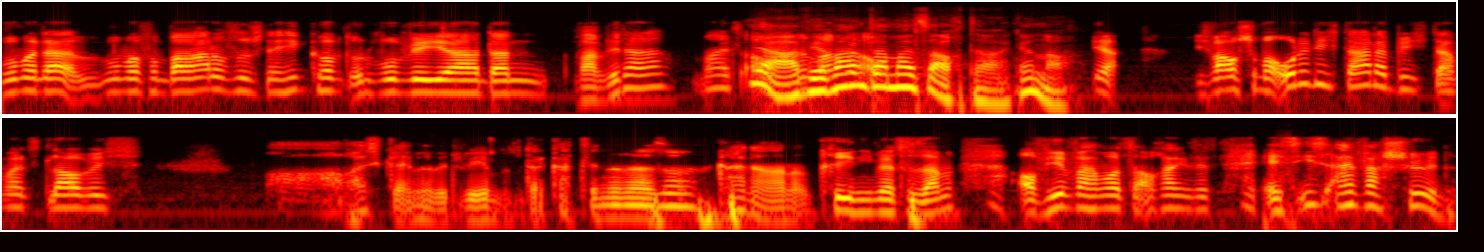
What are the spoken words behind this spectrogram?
wo man da, wo man vom Bahnhof so schnell hinkommt und wo wir ja dann, waren wir da damals auch? ja, ne? wir waren auch? damals auch da, genau. Ich war auch schon mal ohne dich da, da bin ich damals, glaube ich, oh, weiß gar nicht mehr mit wem, mit der Gattin oder so, keine Ahnung, kriege ich nicht mehr zusammen. Auf jeden Fall haben wir uns auch reingesetzt. Es ist einfach schön,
